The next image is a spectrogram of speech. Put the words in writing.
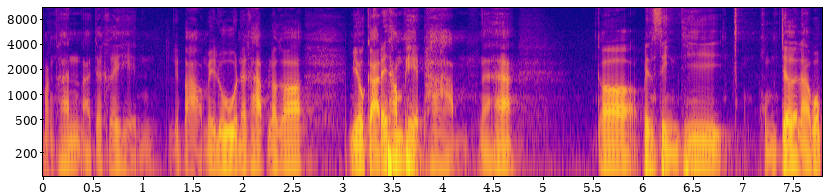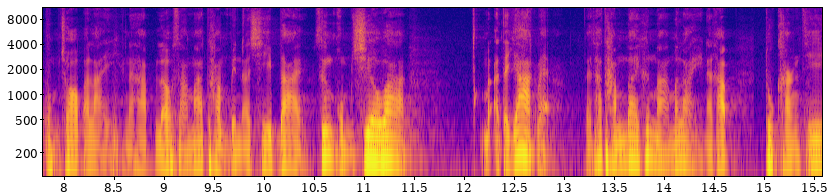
บางท่านอาจจะเคยเห็นหรือเปล่าไม่รู้นะครับ แล้วก็มีโอกาสได้ทำเพจผ่ามนะฮะ ก็เป็นสิ่งที่ผมเจอแล้วว่าผมชอบอะไรนะครับ แล้วสามารถทำเป็นอาชีพได้ ซึ่งผมเชื่อว่า มันอาจจะยากแหละ แต่ถ้าทำได้ขึ้นมาเมื่อไหร่นะครับ ทุกครั้งที่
